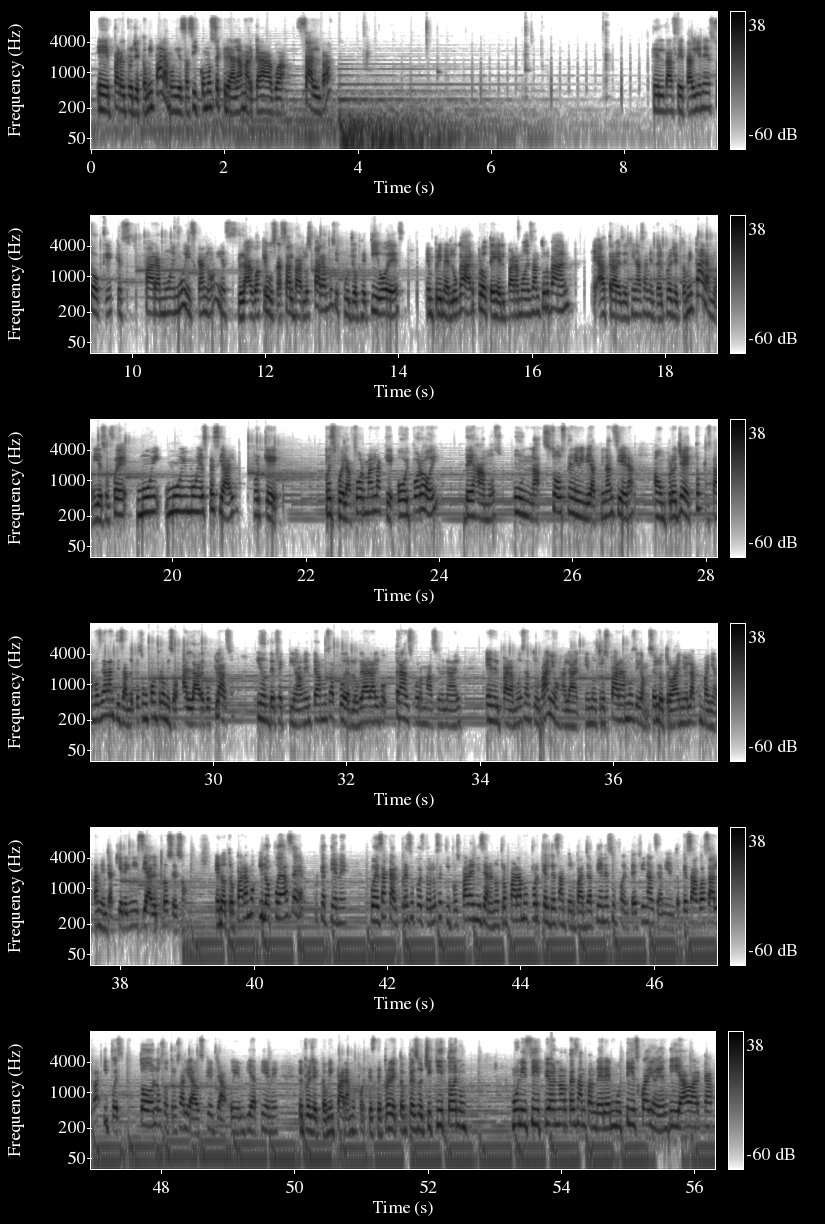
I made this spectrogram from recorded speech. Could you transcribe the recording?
eh, para el proyecto Mi Páramo y es así como se crea la marca Agua Salva. Que la Z viene Soque, que es páramo en Huisca, ¿no? Y es el agua que busca salvar los páramos y cuyo objetivo es, en primer lugar, proteger el páramo de Santurbán, a través del financiamiento del proyecto Mi Páramo. Y eso fue muy, muy, muy especial porque pues fue la forma en la que hoy por hoy dejamos una sostenibilidad financiera a un proyecto que estamos garantizando que es un compromiso a largo plazo y donde efectivamente vamos a poder lograr algo transformacional en el páramo de Santurbán y ojalá en otros páramos, digamos el otro año la compañía también ya quiere iniciar el proceso en otro páramo y lo puede hacer porque tiene puede sacar presupuesto de los equipos para iniciar en otro páramo porque el de Santurbán ya tiene su fuente de financiamiento que es Agua Salva y pues todos los otros aliados que ya hoy en día tiene el proyecto Mi Páramo porque este proyecto empezó chiquito en un municipio en Norte de Santander, en Mutisco y hoy en día abarca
